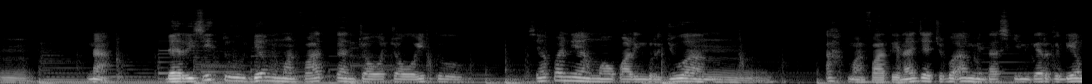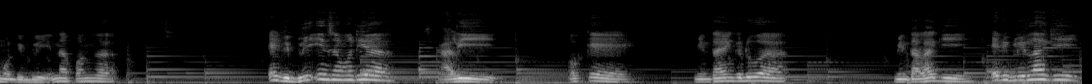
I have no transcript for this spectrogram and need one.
Mm. nah dari situ dia memanfaatkan cowok-cowok itu. Siapa nih yang mau paling berjuang? Mm. ah manfaatin aja coba ah minta skincare ke dia mau dibeliin apa enggak? Eh dibeliin sama dia. Sekali. Oke minta yang kedua minta lagi eh dibeliin lagi.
